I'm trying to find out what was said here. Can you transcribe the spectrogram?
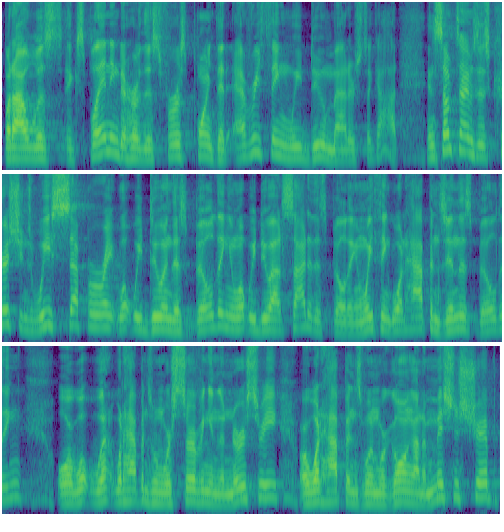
But I was explaining to her this first point that everything we do matters to God. And sometimes as Christians, we separate what we do in this building and what we do outside of this building. And we think what happens in this building, or what, what, what happens when we're serving in the nursery, or what happens when we're going on a mission trip,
